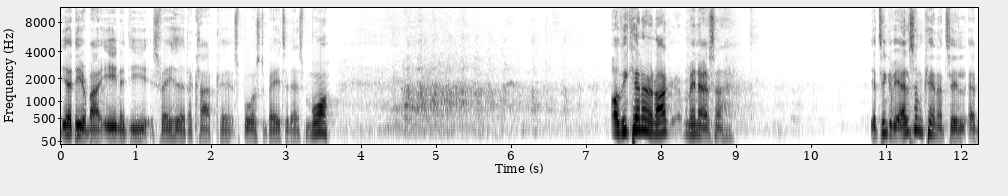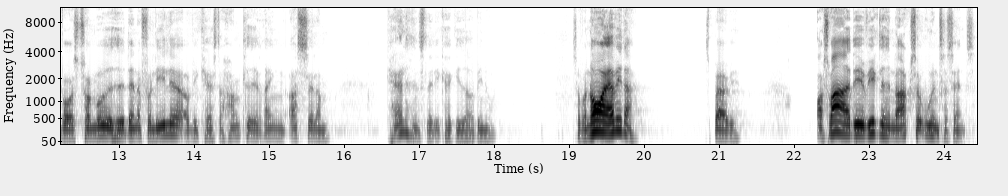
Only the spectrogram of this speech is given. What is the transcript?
ja, det er jo bare en af de svagheder, der klart kan spores tilbage til deres mor. Og vi kender jo nok, men altså, jeg tænker, vi alle sammen kender til, at vores tålmodighed den er for lille, og vi kaster håndklædet i ringen, også selvom kærligheden slet ikke har givet op endnu. Så hvornår er vi der? spørger vi. Og svaret det er i virkeligheden nok så uinteressant.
